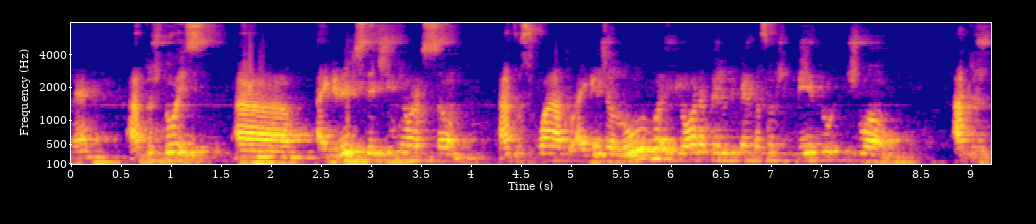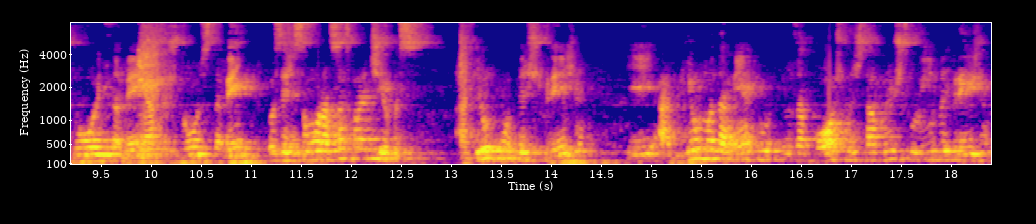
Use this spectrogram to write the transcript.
Né? Atos 2, a, a igreja se dedica em oração. Atos 4, a igreja louva e ora pela libertação de Pedro e João. Atos 2 também, Atos 12 também. Ou seja, são orações coletivas. Havia um contexto de igreja e havia um mandamento e os apóstolos estavam instruindo a igreja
